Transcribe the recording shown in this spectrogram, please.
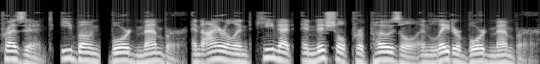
President, EBONE, Board Member and Ireland HEAnet, initial proposal and later Board Member.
